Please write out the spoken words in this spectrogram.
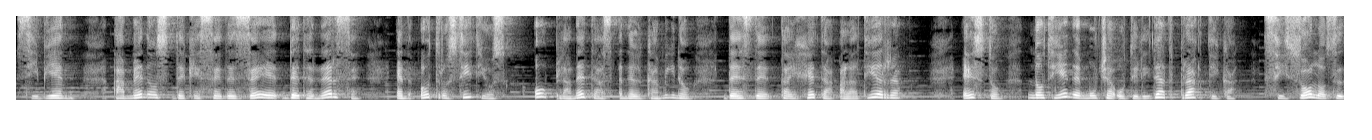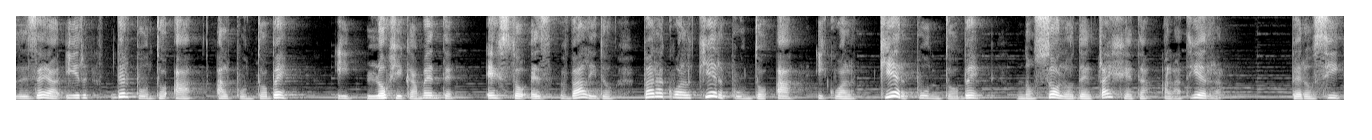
Si bien, a menos de que se desee detenerse en otros sitios o planetas en el camino desde Taijeta a la Tierra, esto no tiene mucha utilidad práctica si solo se desea ir del punto A al punto B. Y, lógicamente, esto es válido para cualquier punto A y cualquier punto B, no solo de Taijeta a la Tierra pero sí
